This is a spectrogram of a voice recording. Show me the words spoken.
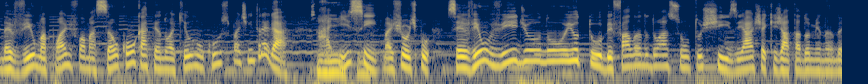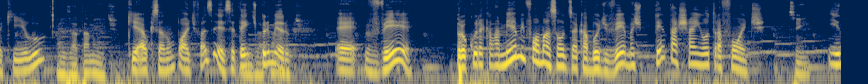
né, viu uma pó de informação, concatenou aquilo num curso para te entregar. Sim, Aí sim. mas show, tipo, você viu um vídeo no YouTube falando de um assunto X e acha que já tá dominando aquilo, Exatamente. que é o que você não pode fazer. Você tem, Exatamente. primeiro, é, ver, procura aquela mesma informação que você acabou de ver, mas tenta achar em outra fonte. Sim. E,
